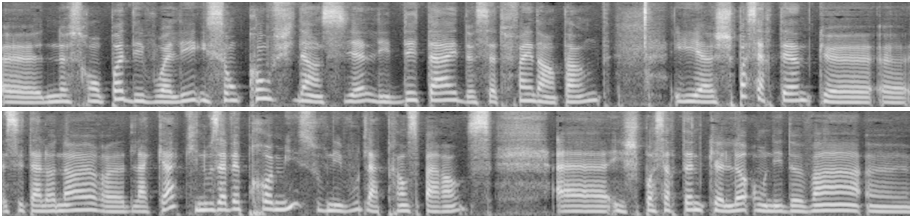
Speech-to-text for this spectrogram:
ne seront pas dévoilés, ils sont confidentiels, les détails de cette fin d'entente. Et je suis pas certaine que euh, c'est à l'honneur euh, de la CAC qui nous avait promis, souvenez-vous, de la transparence. Euh, et je suis pas certaine que là, on est devant un,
